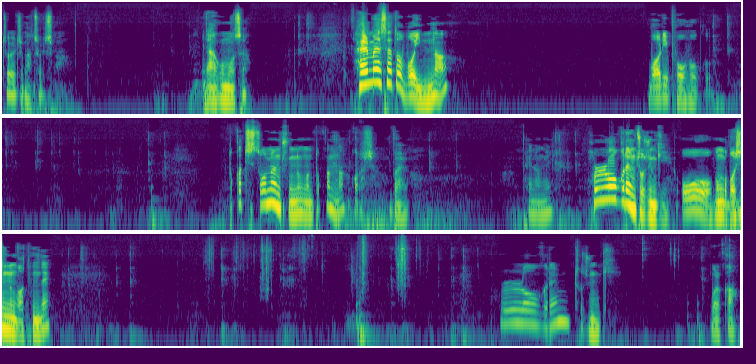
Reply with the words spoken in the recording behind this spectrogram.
쫄지 마, 쫄지 마. 야구 모자? 헬멧에도 뭐 있나? 머리 보호구. 똑같이 쏘면 죽는 건 똑같나? 어라샤, 뭐야 이거. 배낭일? 홀로그램 조준기. 오, 뭔가 멋있는 것 같은데? 홀로그램 조준기. 뭘까?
